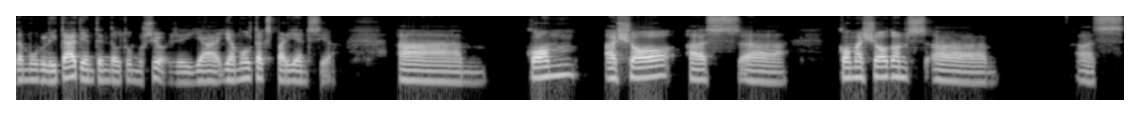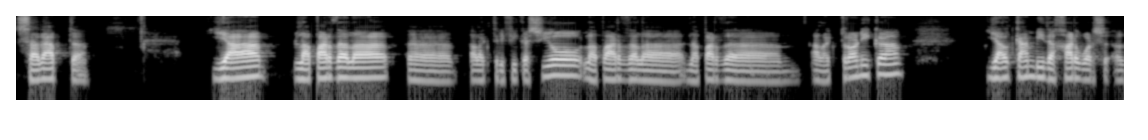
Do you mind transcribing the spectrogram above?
de mobilitat i entén d'automoció, és a dir, hi ha, hi ha molta experiència. Um, com això es, uh, com això doncs uh, s'adapta. Hi ha la part de la eh, electrificació, la part de la, la part de electrònica, hi ha el canvi de hardware,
